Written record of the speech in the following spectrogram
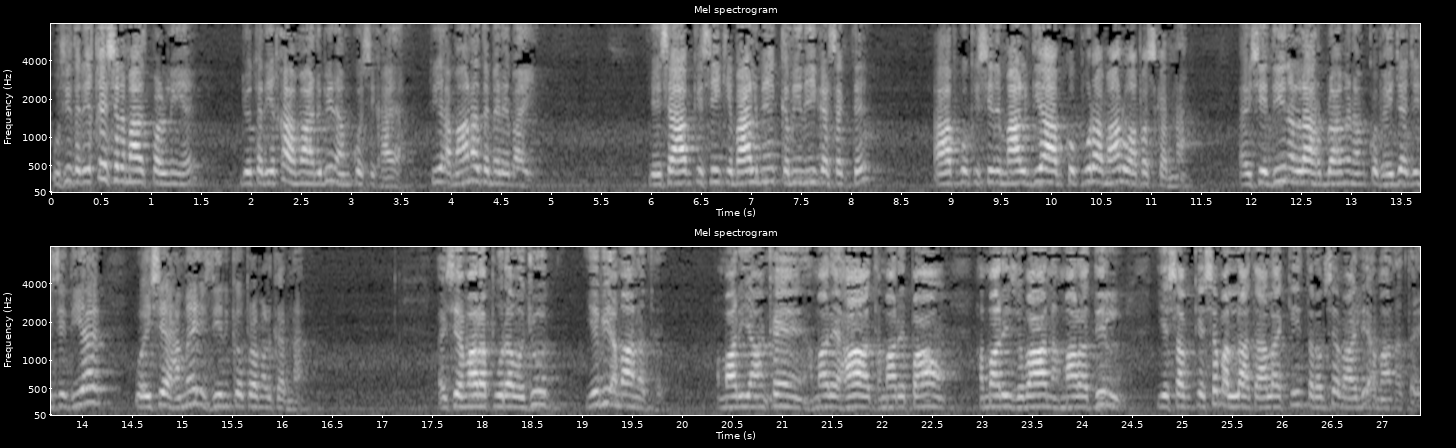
اسی طریقے سے نماز پڑھنی ہے، جو طریقہ ہمارے نبی نے ہم کو سکھایا۔ تو یہ امانت ہے میرے بھائی۔ جیسے آپ کسی کے مال میں کمی نہیں کر سکتے، آپ کو کسی نے مال دیا، آپ کو پورا مال واپس کرنا۔ ایسے دین اللہ رب العالمین نے ہم کو بھیجا، جیسے دیا ویسے ہمیں اس دین کے اوپر عمل کرنا ایسے ہمارا پورا وجود، یہ بھی امانت ہے۔ ہماری آنکھیں، ہمارے ہاتھ، ہمارے پاؤں، ہماری زبان، ہمارا دل، یہ سب کے سب اللہ تعالیٰ کی طرف سے ہمارے لیے امانت ہے۔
